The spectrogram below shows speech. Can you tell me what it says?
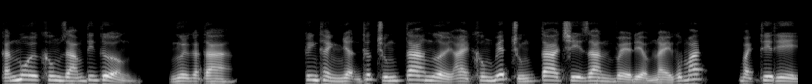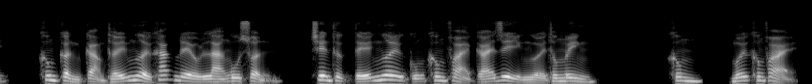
cắn môi không dám tin tưởng, ngươi gạt ta. Kinh thành nhận thức chúng ta người ai không biết chúng ta chi gian về điểm này gốc mắt, bạch thi thi, không cần cảm thấy người khác đều là ngu xuẩn, trên thực tế ngươi cũng không phải cái gì người thông minh. Không, mới không phải.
